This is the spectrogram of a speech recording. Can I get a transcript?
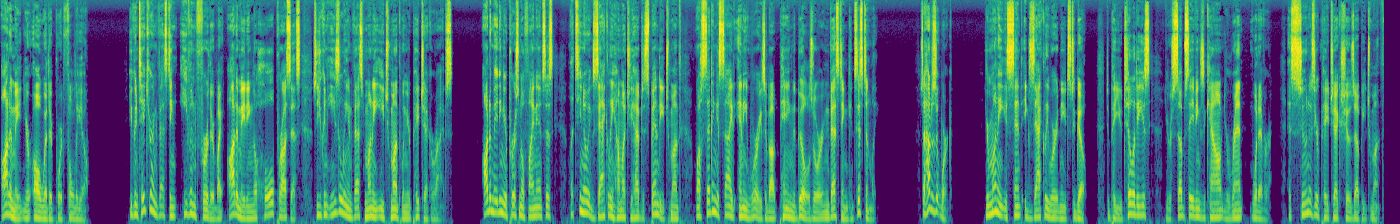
automate your all weather portfolio. You can take your investing even further by automating the whole process so you can easily invest money each month when your paycheck arrives. Automating your personal finances lets you know exactly how much you have to spend each month while setting aside any worries about paying the bills or investing consistently. So, how does it work? Your money is sent exactly where it needs to go to pay utilities, your sub savings account, your rent, whatever, as soon as your paycheck shows up each month.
